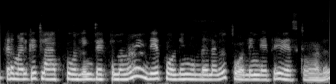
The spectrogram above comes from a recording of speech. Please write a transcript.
ఇక్కడ మనకి క్లాత్ ఫోల్డింగ్ పెట్టుకున్నాము. ఇదే ఫోల్డింగ్ ఉండేలాగా ఫోల్డింగ్ అయితే వేసుకోవాలి.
